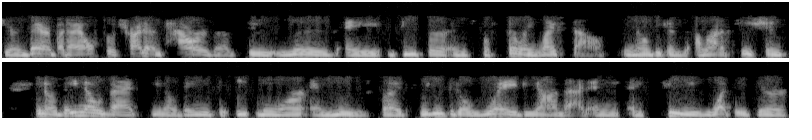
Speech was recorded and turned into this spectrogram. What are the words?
here and there, but I also try to empower them to live a deeper and fulfilling lifestyle, you know, because a lot of patients, you know, they know that, you know, they need to eat more and move, but we need to go way beyond that and, and see what is their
